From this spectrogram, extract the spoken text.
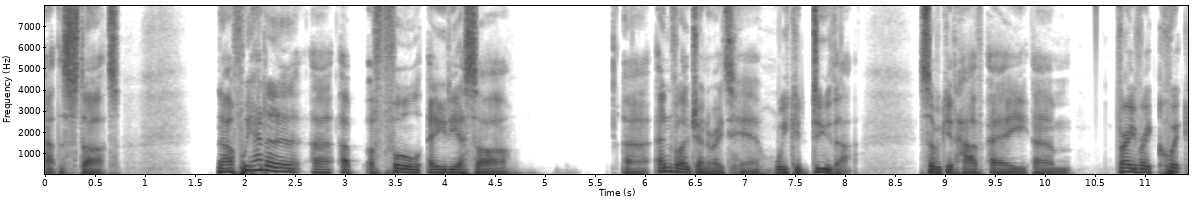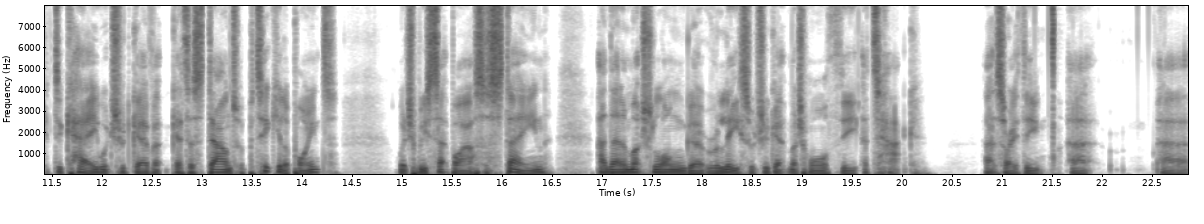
at the start. Now, if we had a a, a full ADSR uh, envelope generator here, we could do that. So we could have a um, very very quick decay, which would get get us down to a particular point, which would be set by our sustain, and then a much longer release, which would get much more of the attack. Uh, sorry, the uh, uh,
